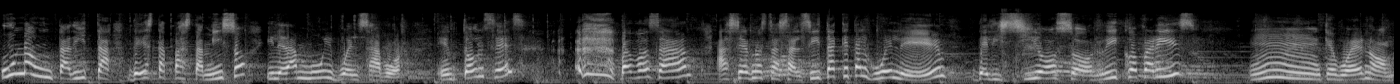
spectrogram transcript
una untadita de esta pasta miso y le da muy buen sabor. Entonces, vamos a hacer nuestra salsita. ¿Qué tal huele, eh? Delicioso, rico, París. Mmm, qué bueno.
